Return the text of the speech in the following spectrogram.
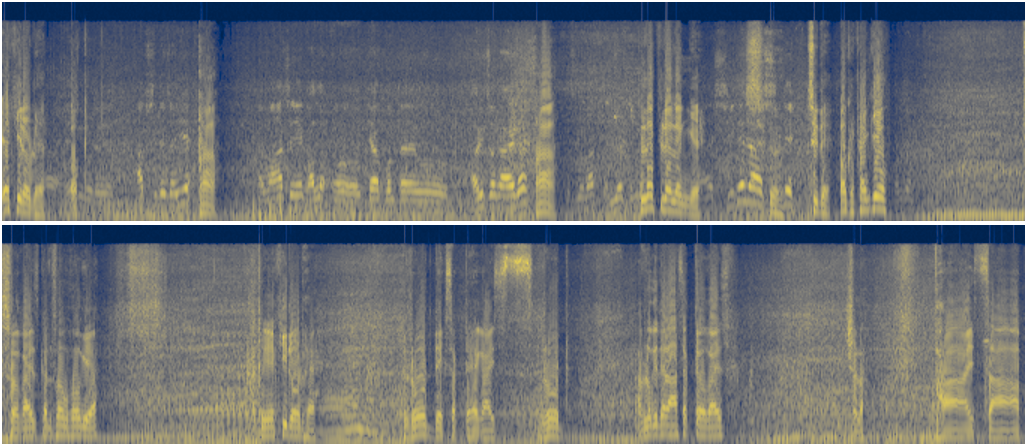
एक ही रोड है। ओके आप सीधे जाइए। हाँ। वहाँ से एक हल क्या बोलता है वो हरी चौक आएगा। हाँ। उसके बाद लेफ़्ट लेफ़्ट ले लेंगे। सीधे जाओ सीधे। सीधे। Okay thank you so guys confirm हो गया। तो एक ही रोड है। रोड देख सकते हैं गाइस रोड आप लोग इधर आ सकते हो गाइस चलो। भाई साहब,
